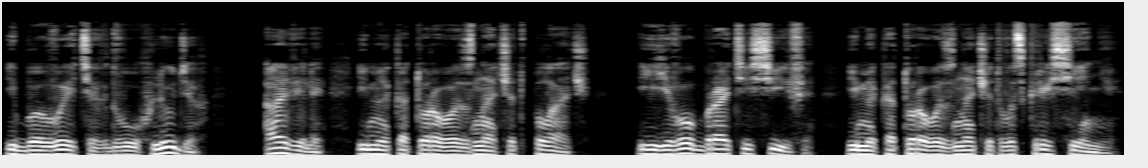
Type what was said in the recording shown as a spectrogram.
Ибо в этих двух людях, Авеле, имя которого значит «плач», и его братья Сифе, имя которого значит «воскресение»,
